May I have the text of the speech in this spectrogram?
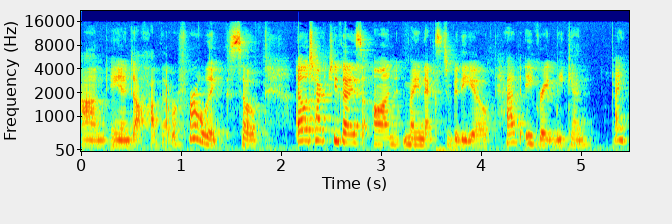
um, and I'll have that referral link. So I will talk to you guys on my next video. Have a great weekend. Bye.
